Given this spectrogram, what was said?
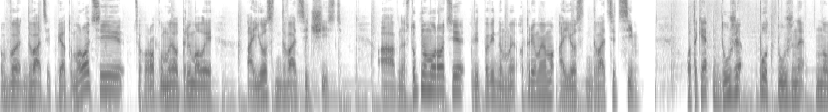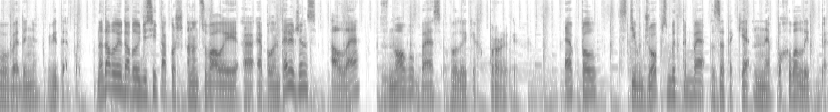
В 25-му році цього року ми отримали iOS 26. А в наступному році, відповідно, ми отримаємо iOS 27. Отаке дуже потужне нововведення від Apple. На WWDC також анонсували е, Apple Intelligence, але знову без великих проривів. Apple Стів Джобс би тебе за таке не похвалив би.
